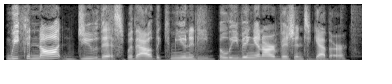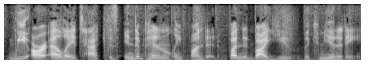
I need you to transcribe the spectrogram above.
We could not do this without the community believing in our vision together. We Are LA Tech is independently funded, funded by you, the community.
